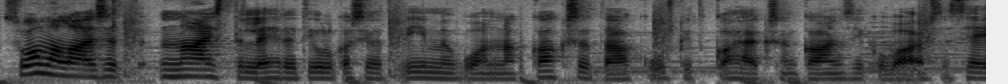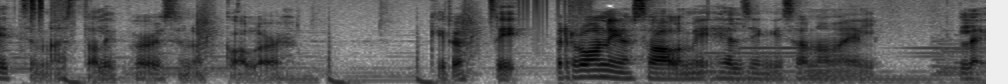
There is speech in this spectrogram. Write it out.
Suomalaiset naistenlehdet julkaisivat viime vuonna 268 kansikuvaa, josta seitsemästä oli Person of Color. Kirjoitti Ronja Salmi Helsingin Sanomille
